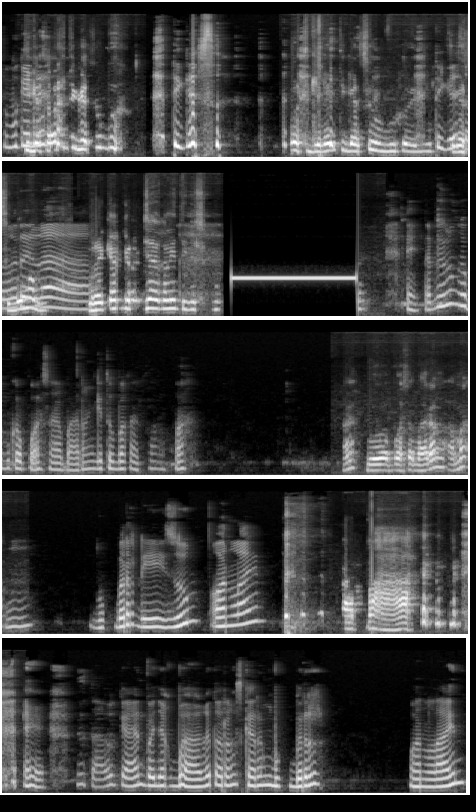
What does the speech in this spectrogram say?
Bukan tiga sore tiga subuh tiga su oh, tiga, tiga subuh aja. tiga, tiga subuh lah. mereka kerja kali tiga subuh Eh, tapi lu nggak buka puasa bareng gitu bak atau apa? Hah? Buka puasa bareng sama? Hmm. Bukber di Zoom online? apa? eh, lu tahu kan banyak banget orang sekarang bukber online.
